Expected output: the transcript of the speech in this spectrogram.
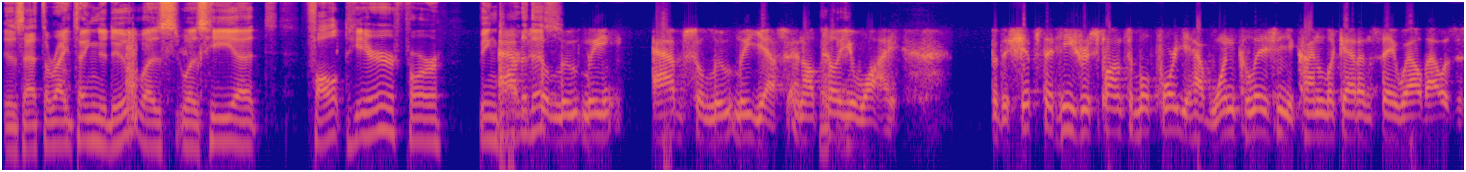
Is that the right thing to do? Was was he at fault here for being part absolutely, of this? Absolutely, absolutely, yes. And I'll tell you why. For the ships that he's responsible for, you have one collision, you kind of look at it and say, well, that was the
